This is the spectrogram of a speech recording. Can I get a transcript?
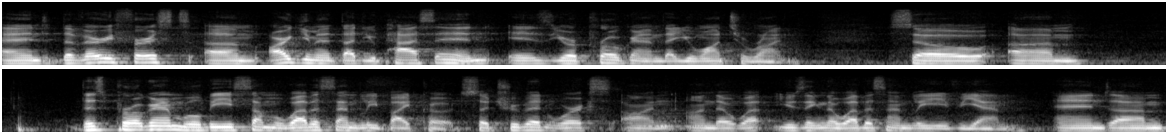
and the very first um, argument that you pass in is your program that you want to run. So um, this program will be some WebAssembly bytecode. So TrueBit works on, on the web, using the WebAssembly VM. And um,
